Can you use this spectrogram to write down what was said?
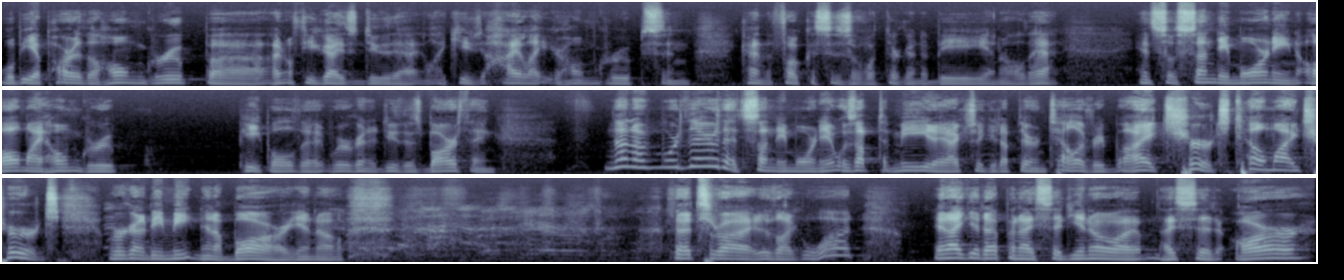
we'll be a part of the home group. Uh, I don't know if you guys do that. Like you highlight your home groups and kind of the focuses of what they're going to be and all that. And so Sunday morning, all my home group people that we are going to do this bar thing, none of them were there that Sunday morning. It was up to me to actually get up there and tell everybody, my church, tell my church, we're going to be meeting in a bar, you know. That's right. It's like, what? And I get up and I said, you know, I, I said, our,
